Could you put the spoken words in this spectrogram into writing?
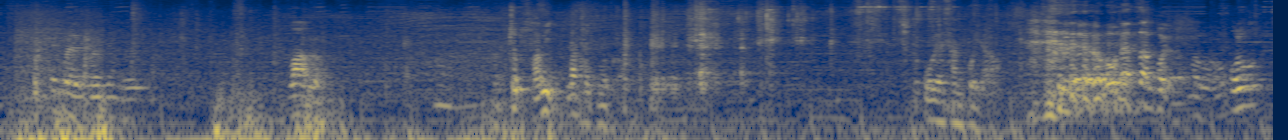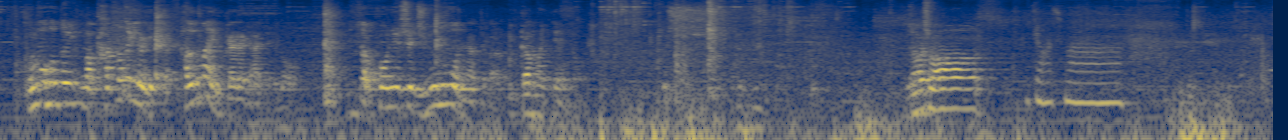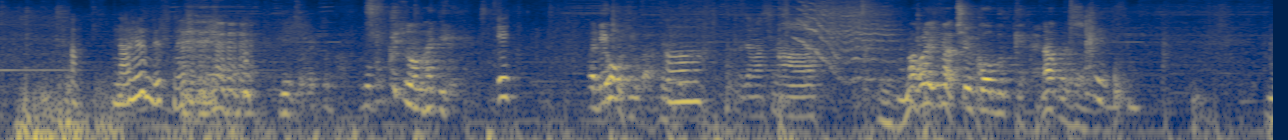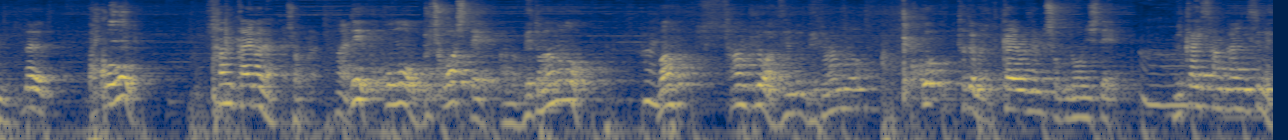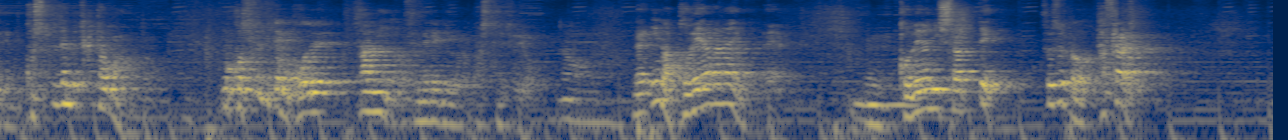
でこれこれ全部ワンフロア。ちょっと寒い中入ってみようか。ちょっと大家さんっぽいだろ。大家さんっぽいだろ俺も俺も本当に、まあ、買った時だけ買う前に1回だけ入ったけど実は購入して自分のものになってから一回も入ってないんですよ。よし。お邪魔します。お邪魔しますあなるんですね。え。あリフォームするから。あお邪魔します。まあこれ今中古物件だよなこれ。であ綺麗ですね。でここを3階までだったでしょこれ、はい。でここもぶち壊してあのベトナムのはい。ワン、3フロア全部ベトナムのここ例えば1階を全部食堂にしてあ2階3階に住めて個室全部作ったのかなと思ったのもう個室来てもここで3人とか住めれるような個室にするよで今小部屋がないので、うん、小部屋にしたってそうすると助かるじゃん。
